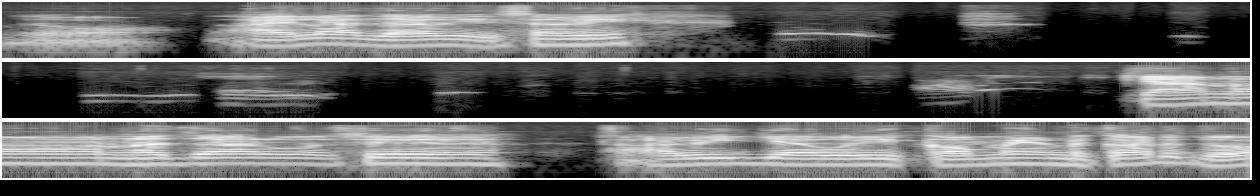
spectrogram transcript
જો, આયલા જ આવી, સવી. ક્યાંનો નજારો છે, આવી ગયા હોય કમેન્ટ કરજો.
